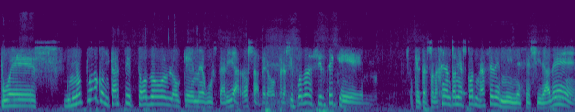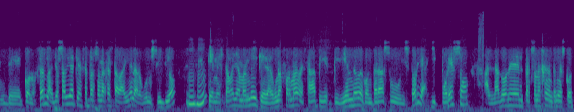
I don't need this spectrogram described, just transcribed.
Pues no puedo contarte todo lo que me gustaría, Rosa, pero, pero sí puedo decirte que que el personaje de Antonia Scott nace de mi necesidad de, conocerla. Yo sabía que ese personaje estaba ahí en algún sitio, que me estaba llamando y que de alguna forma me estaba pidiendo que contara su historia. Y por eso, al lado del personaje de Antonia Scott,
